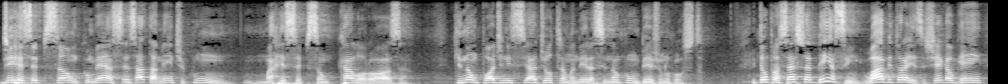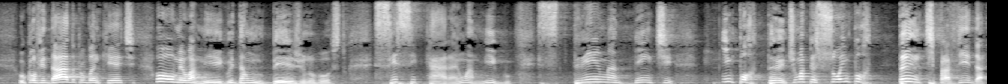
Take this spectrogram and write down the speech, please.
de recepção começa exatamente com uma recepção calorosa que não pode iniciar de outra maneira senão com um beijo no rosto. Então o processo é bem assim. O hábito era esse: chega alguém, o convidado para o banquete, ou oh, meu amigo, e dá um beijo no rosto. Se esse cara é um amigo extremamente importante, uma pessoa importante para a vida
